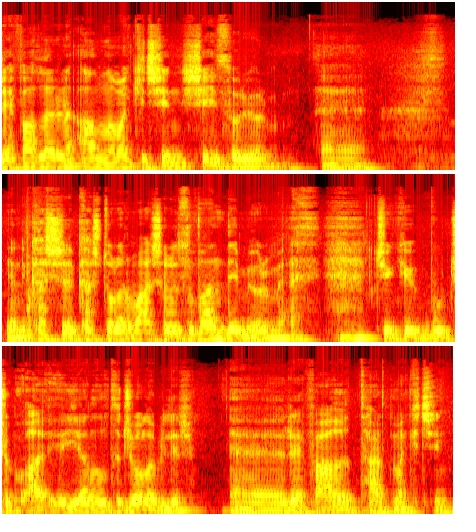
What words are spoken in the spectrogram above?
refahlarını anlamak için şey soruyorum. E, yani kaç kaç dolar maaş alıyorsun falan demiyorum yani. Çünkü bu çok yanıltıcı olabilir. E, refahı tartmak için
